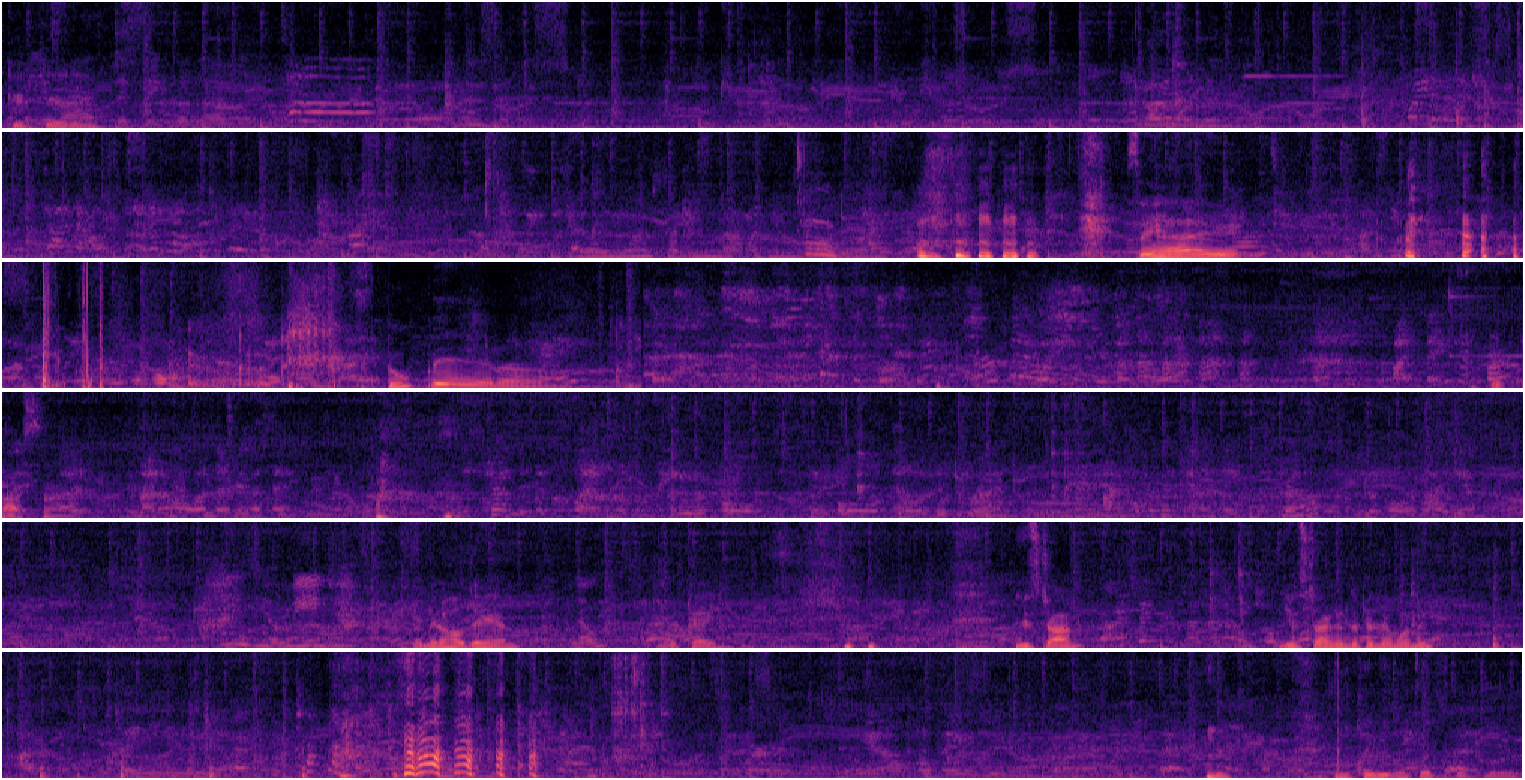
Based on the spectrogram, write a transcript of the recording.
Good ¿quién Say hi. Estúpida. ¿Qué pasa? Ay, Dios mío. Want me to hold your hand? No. Okay. you strong? You strong, independent woman? you, you can't even touch the floor.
